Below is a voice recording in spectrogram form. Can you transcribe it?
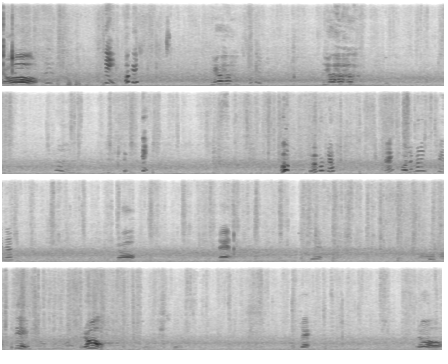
Bra! Nej, okej. Bra. Bra. Duktig. Oh, nu är den borta. Nej, håller man inte pinnen. Bra. Duktig. Bra. Rätt. Bra.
